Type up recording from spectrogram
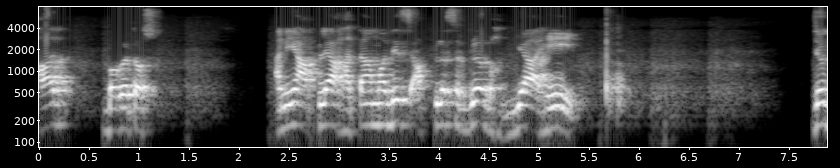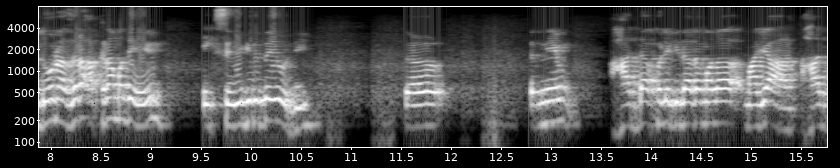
हात बघत असतो. आणि आपल्या हातामध्येच आपलं सगळं भाग्य आहे. जे दोन हजार अकरा मध्ये एक सेवेगिरीताई होती तर त्यांनी हात दाखवले की दादा मला माझ्या हात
